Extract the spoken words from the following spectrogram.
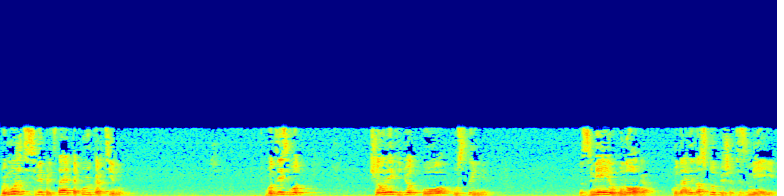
Вы можете себе представить такую картину. Вот здесь вот Человек идет по пустыне. Змеев много. Куда не наступишь, эти змеи.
